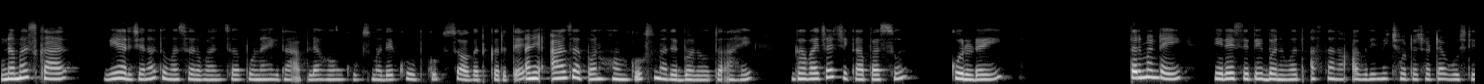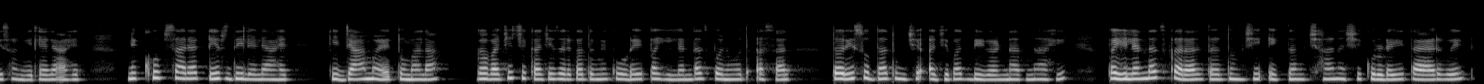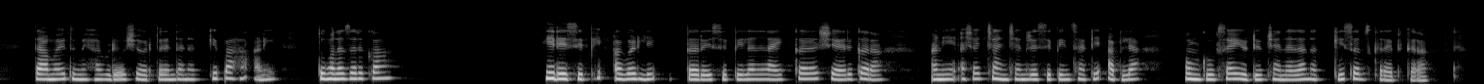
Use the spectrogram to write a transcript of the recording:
नमस्कार, मी अर्चना तुम्हा सर्वांचं पुन्हा एकदा आपल्या होम कुक्समध्ये खूप खूप स्वागत करते. आणि आज आपण होम कुक्समध्ये बनवतो आहे गव्हाच्या चिकापासून कुरडई. तर मंडई ही रेसिपी बनवत असताना अगदी मी छोट्या छोट्या गोष्टी सांगितलेल्या आहेत. मी खूप साऱ्या टिप्स दिलेल्या आहेत की ज्यामुळे तुम्हाला गव्हाची चिकाची जर का तुम्ही कुरडई पहिल्यांदाच बनवत असाल तरी सुद्धा तुमची अजिबात बिघडणार नाही. पहिल्यांदाच कराल तर तुमची एकदम छान अशी कुरडई तयार होईल. त्यामुळे तुम्ही हा व्हिडिओ शेवटपर्यंत नक्की पहा आणि तुम्हाला जर का ही रेसिपी आवडली तर रेसिपीला लाईक करा शेअर करा आणि अशा छान छान रेसिपींसाठी आपल्या होमकुक्स यूट्यूब चॅनलला नक्की सबस्क्राईब करा.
